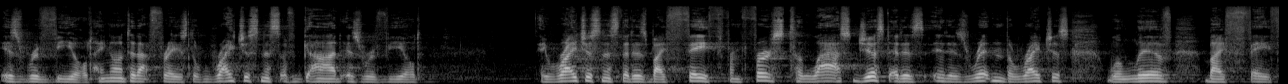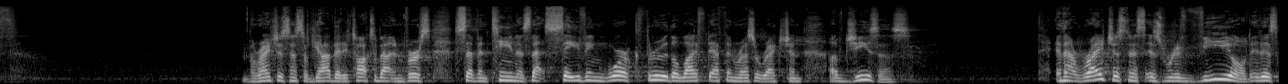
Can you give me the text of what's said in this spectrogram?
is revealed. Hang on to that phrase the righteousness of God is revealed a righteousness that is by faith from first to last, just as it is written, the righteous will live by faith. The righteousness of God that he talks about in verse 17 is that saving work through the life, death, and resurrection of Jesus. And that righteousness is revealed, it is,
